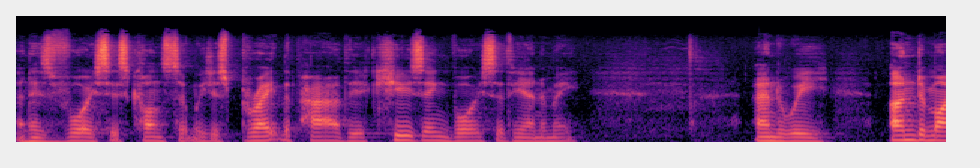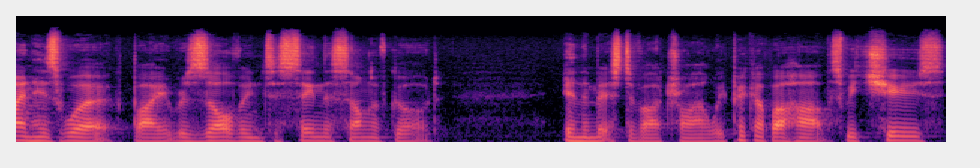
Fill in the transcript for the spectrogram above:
and his voice is constant. We just break the power of the accusing voice of the enemy. And we undermine his work by resolving to sing the song of God in the midst of our trial. We pick up our harps. We choose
